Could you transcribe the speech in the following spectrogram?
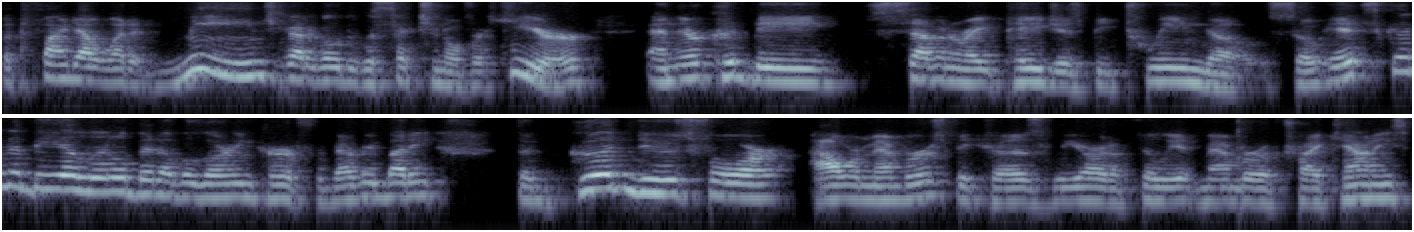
but to find out what it means, you got to go to the section over here. And there could be seven or eight pages between those. So it's going to be a little bit of a learning curve for everybody. The good news for our members, because we are an affiliate member of Tri Counties,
